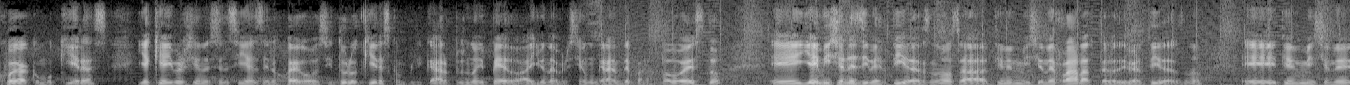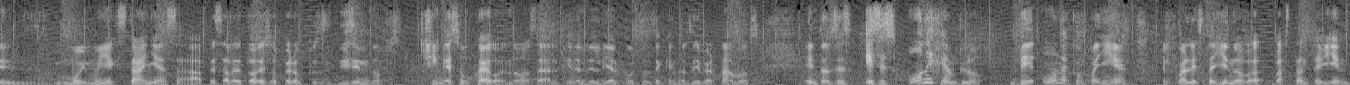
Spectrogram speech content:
juega como quieras, y aquí hay versiones sencillas del juego, si tú lo quieres complicar, pues no hay pedo, hay una versión grande para todo esto, eh, y hay misiones divertidas, ¿no? O sea, tienen misiones raras pero divertidas, ¿no? Eh, tienen misiones muy muy extrañas a pesar de todo eso, pero pues dicen, no, pues chinga, es un juego, ¿no? O sea, al final del día el punto es de que nos divertamos. Entonces, ese es un ejemplo de una compañía, el cual está yendo bastante bien.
